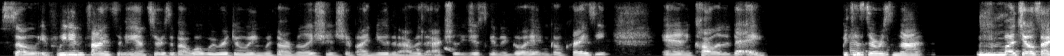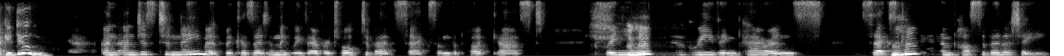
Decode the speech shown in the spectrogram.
so if we didn't find some answers about what we were doing with our relationship, I knew that I was actually just going to go ahead and go crazy and call it a day because there was not much else I could do. And, and just to name it, because I don't think we've ever talked about sex on the podcast. When you're mm-hmm. grieving parents, sex mm-hmm. can be an impossibility.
